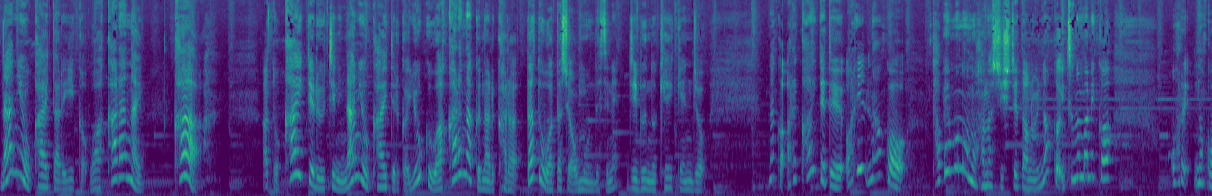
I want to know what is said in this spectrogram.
何を書いたらいいかわからないかあと書いてるうちに何を書いてるかよくわからなくなるからだと私は思うんですね自分の経験上。なんかあれ書いててあれ？なんか食べ物の話してたのになんかいつの間にかあれなんか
